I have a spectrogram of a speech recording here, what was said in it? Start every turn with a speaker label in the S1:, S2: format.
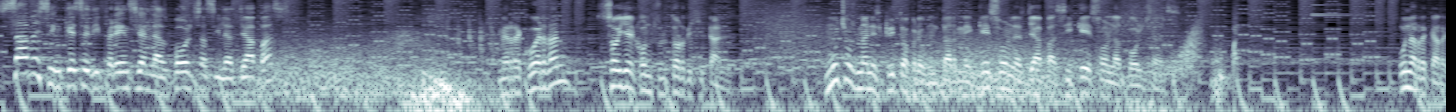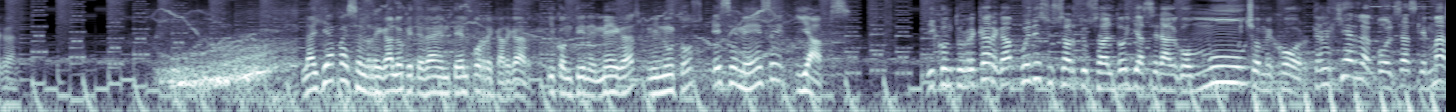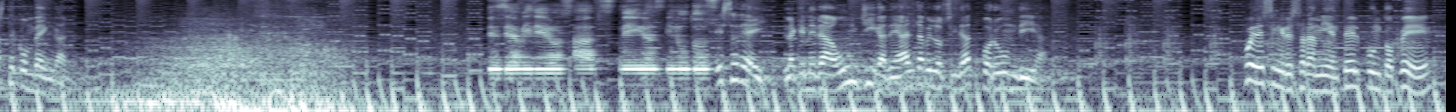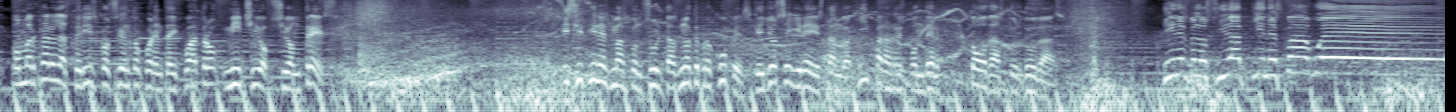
S1: ¿Sabes en qué se diferencian las bolsas y las yapas?
S2: ¿Me recuerdan? Soy el consultor digital. Muchos me han escrito a preguntarme qué son las yapas y qué son las bolsas. Una recarga. La yapa es el regalo que te da Entel por recargar y contiene megas, minutos, SMS y apps.
S1: Y con tu recarga puedes usar tu saldo y hacer algo mucho mejor. Canjear las bolsas que más te convengan.
S3: Desea videos, apps, megas, minutos.
S1: Esa de ahí, la que me da un giga de alta velocidad por un día.
S2: Puedes ingresar a mi entel.pe o marcar el asterisco 144 Michi opción 3. Y si tienes más consultas, no te preocupes, que yo seguiré estando aquí para responder todas tus dudas.
S1: ¡Tienes velocidad! ¡Tienes power!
